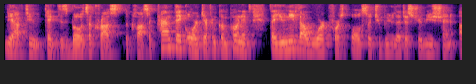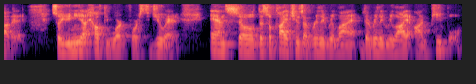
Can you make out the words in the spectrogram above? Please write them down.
you have to take these boats across the classic Atlantic or different components that you need that workforce also to do the distribution of it. So you need a healthy workforce to do it. And so the supply chains are really rely they really rely on people.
